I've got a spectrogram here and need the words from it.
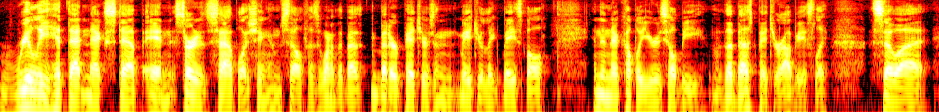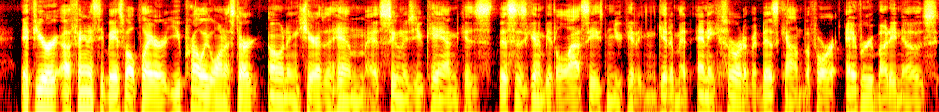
really hit that next step and start establishing himself as one of the best, better pitchers in Major League Baseball. And then in a couple years, he'll be the best pitcher, obviously. So uh, if you're a fantasy baseball player, you probably want to start owning shares of him as soon as you can because this is going to be the last season you can get him at any sort of a discount before everybody knows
